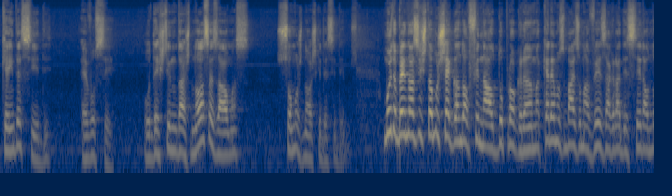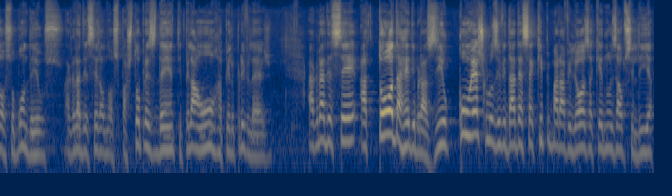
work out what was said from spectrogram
quem decide é você. O destino das nossas almas, somos nós que decidimos. Muito bem, nós estamos chegando ao final do programa. Queremos mais uma vez agradecer ao nosso bom Deus, agradecer ao nosso pastor presidente pela honra, pelo privilégio. Agradecer a toda a Rede Brasil, com exclusividade essa equipe maravilhosa que nos auxilia,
